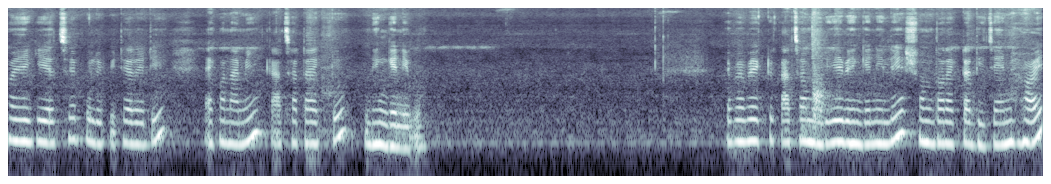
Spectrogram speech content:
হয়ে গিয়েছে পুলি পিঠা রেডি এখন আমি কাছাটা একটু ভেঙে নিব। এভাবে একটু কাঁচা মুড়িয়ে ভেঙে নিলে সুন্দর একটা ডিজাইন হয়।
